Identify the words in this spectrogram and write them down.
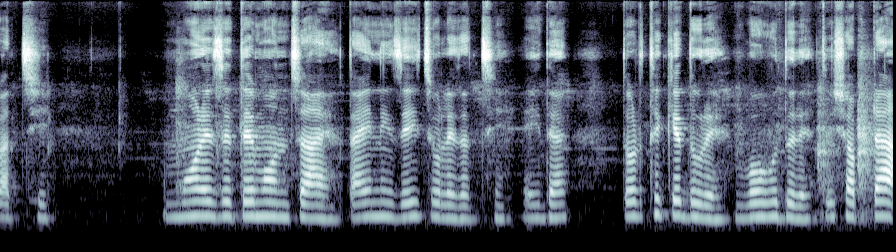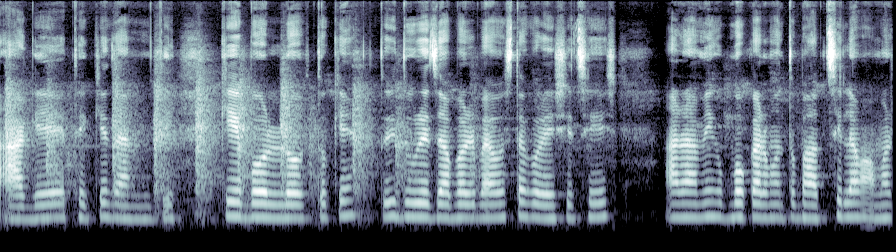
পাচ্ছি। মরে যেতে মন চায়, তাই নিজেই চলে যাচ্ছি। এই দেখ তোর থেকে দূরে, বহু দূরে। তুই সবটা আগে থেকে জানতি কে বলল তোকে? তুই দূরে যাবার ব্যবস্থা করে এসেছিস। আর আমি বোকার মতো ভাবছিলাম আমার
